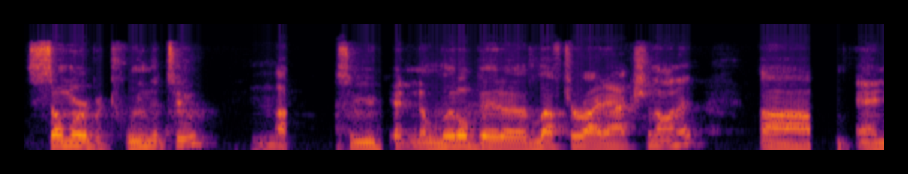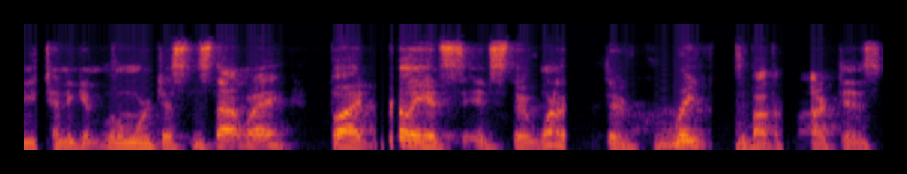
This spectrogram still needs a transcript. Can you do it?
somewhere between the 2 mm-hmm. uh, so you're getting a little bit of left to right action on it, um, and you tend to get a little more distance that way. But really, it's it's the one of the great things about the product is,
